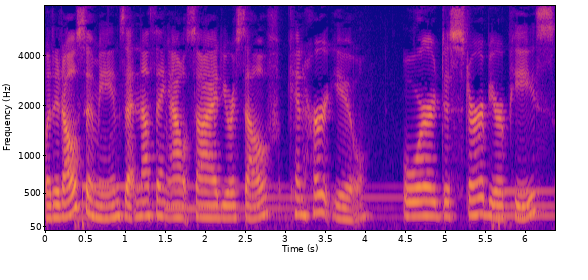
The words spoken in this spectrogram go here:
But it also means that nothing outside yourself can hurt you, or disturb your peace,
